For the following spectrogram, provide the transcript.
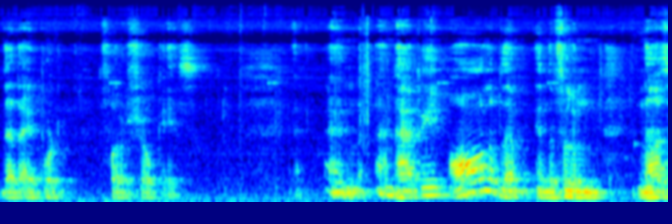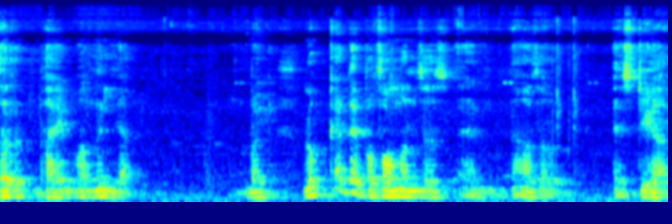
that I put for a showcase. And I'm happy all of them in the film Nazar Bhai Manilya. But look at their performances and Nazar, STR.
